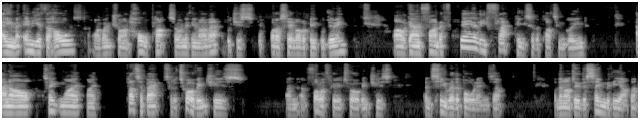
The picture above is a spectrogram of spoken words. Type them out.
aim at any of the holes. I won't try and hole putts or anything like that, which is what I see a lot of people doing. I'll go and find a fairly flat piece of the putting green and I'll take my, my putter back sort of 12 inches and, and follow through 12 inches and see where the ball ends up. And then I'll do the same with the other.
